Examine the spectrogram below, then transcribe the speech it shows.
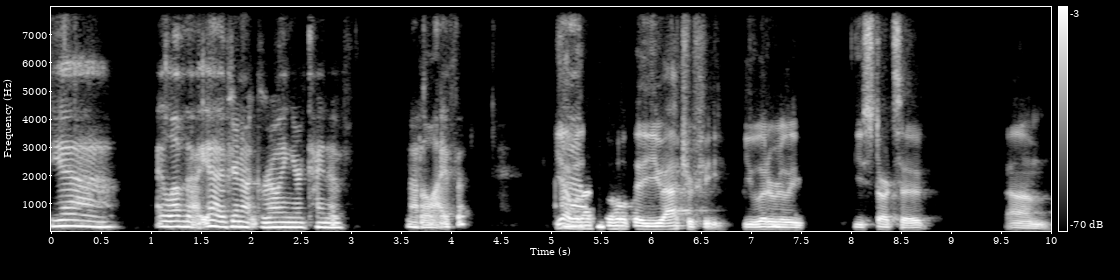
Yeah. I love that. Yeah. If you're not growing, you're kind of not alive. Yeah, well, Um, that's the whole thing. You atrophy. You literally, you start to um,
